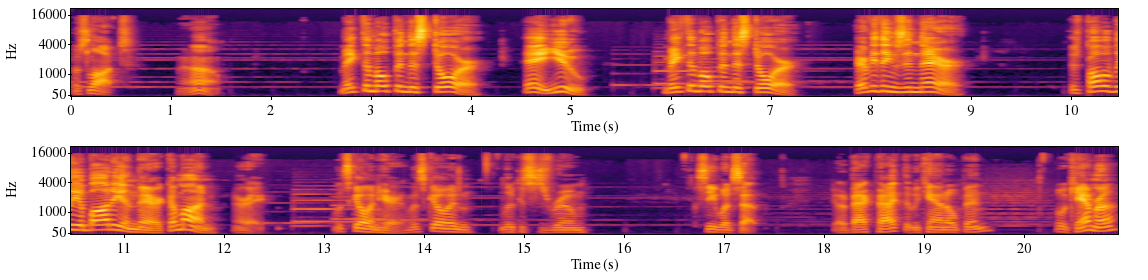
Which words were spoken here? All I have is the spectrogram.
What's locked? Oh. Make them open this door. Hey, you. Make them open this door. Everything's in there. There's probably a body in there. Come on. All right. Let's go in here. Let's go in Lucas's room. See what's up. Got a backpack that we can't open. Oh, a camera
